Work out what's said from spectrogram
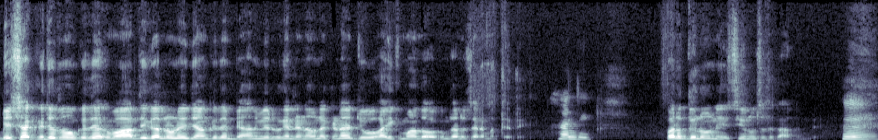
ਬੇਸ਼ੱਕ ਜਦੋਂ ਕਿਤੇ ਅਖਬਾਰ ਦੀ ਗੱਲ ਹੋਣੀ ਜਾਂ ਕਿਤੇ ਬਿਆਨ ਵੀਰ ਵਗੈਰਾ ਲੈਣਾ ਉਹਨੇ ਕਹਿਣਾ ਜੋ ਹਾਈ ਕਮਾਂਡ ਦਾ ਹੁਕਮ ਸਾਨੂੰ ਸਿਰ ਮੱਥੇ ਤੇ। ਹਾਂਜੀ। ਪਰ ਦਿਲੋਂ ਨਹੀਂ ਸੀ ਉਹਨੂੰ ਸਤਿਕਾਰ ਦਿੰਦੇ। ਹੂੰ।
